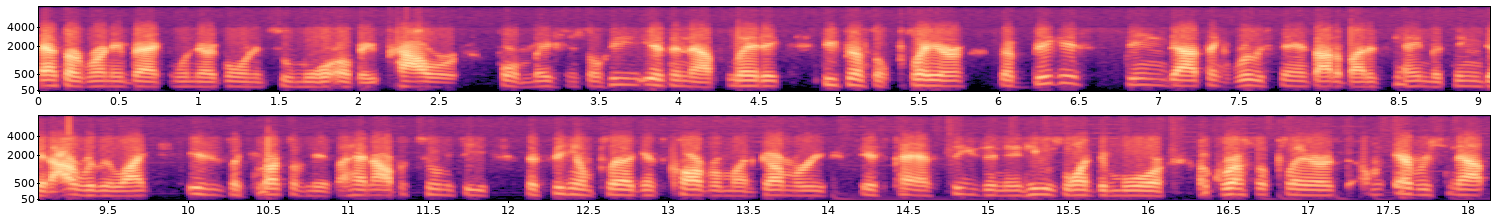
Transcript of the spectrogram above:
as a running back when they're going into more of a power formation. So he is an athletic defensive player. The biggest thing that I think really stands out about his game, the thing that I really like, is his aggressiveness. I had an opportunity to see him play against Carver Montgomery this past season, and he was one of the more aggressive players on every snap.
